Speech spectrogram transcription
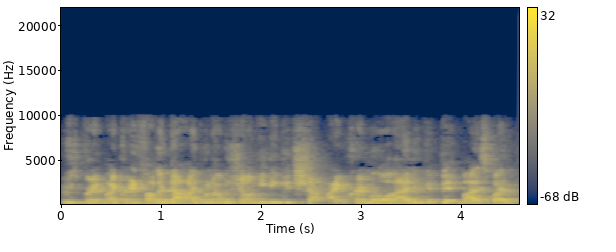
Whose grand my grandfather died when I was young. He didn't get shot by a criminal, and I didn't get bitten by a spider.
